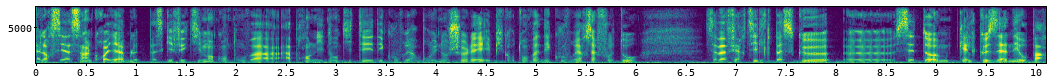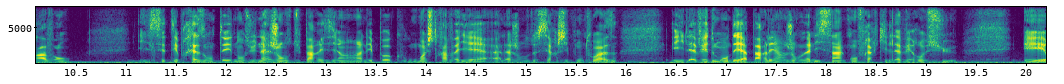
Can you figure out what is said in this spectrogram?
alors c'est assez incroyable parce qu'effectivement quand on va apprendre l'identité et découvrir Bruno Chollet et puis quand on va découvrir sa photo, ça va faire tilt parce que euh, cet homme, quelques années auparavant, il s'était présenté dans une agence du Parisien, à l'époque où moi je travaillais, à l'agence de Sergi Pontoise, et il avait demandé à parler à un journaliste, à un confrère qui l'avait reçu, et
